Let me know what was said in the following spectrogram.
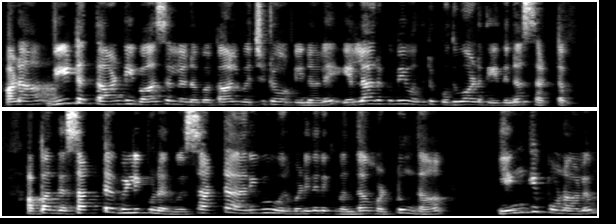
ஆனா வீட்டை தாண்டி வாசல்ல நம்ம கால் வச்சுட்டோம் அப்படின்னாலே எல்லாருக்குமே வந்துட்டு பொதுவானது எதுனா சட்டம். அப்ப அந்த சட்ட விழிப்புணர்வு சட்ட அறிவு ஒரு மனிதனுக்கு வந்தா மட்டும்தான் எங்க போனாலும்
